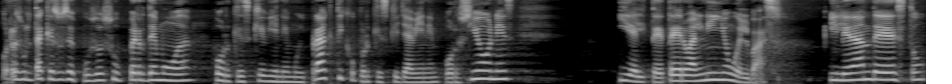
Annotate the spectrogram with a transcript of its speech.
Pues resulta que eso se puso súper de moda porque es que viene muy práctico, porque es que ya vienen porciones y el tetero al niño o el vaso. Y le dan de esto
